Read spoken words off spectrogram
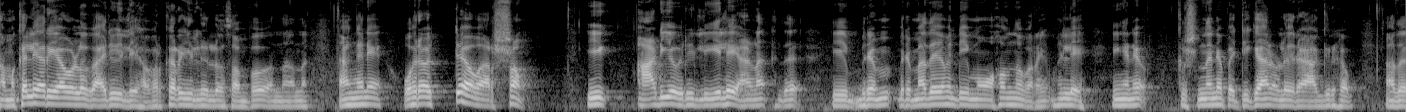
നമുക്കല്ലേ അറിയാവുള്ളൂ കാര്യമില്ലേ അവർക്കറിയില്ലല്ലോ സംഭവം എന്നാന്ന് അങ്ങനെ ഒരൊറ്റ വർഷം ഈ ആടിയ ഒരു ലീലയാണ് ഇത്. ഈ ബ്രഹ്മ ബ്രഹ്മദേവന്റെ ഈ മോഹം എന്ന് പറയും അല്ലേ? ഇങ്ങനെ കൃഷ്ണനെ പറ്റിക്കാനുള്ള ഒരു ആഗ്രഹം. അത്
